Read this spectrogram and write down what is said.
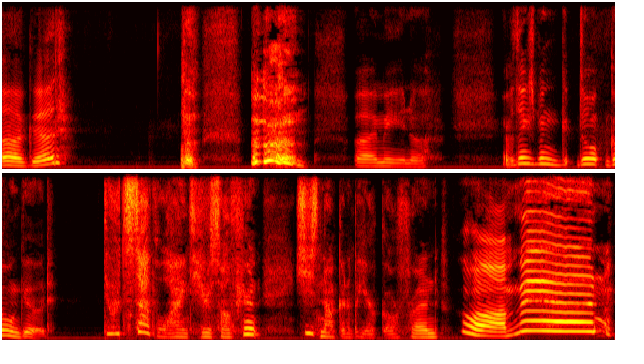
uh, good. I mean, uh, everything's been going good. Dude, stop lying to yourself. You're, she's not gonna be your girlfriend. Aw, man!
